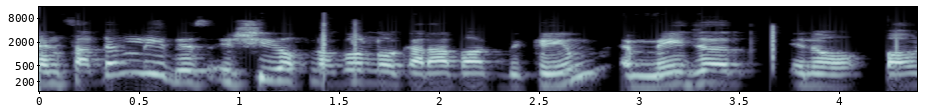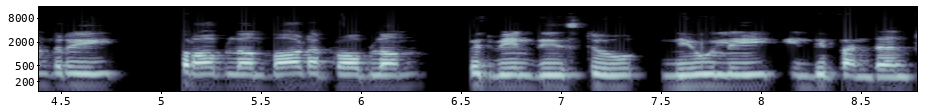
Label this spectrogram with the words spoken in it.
And suddenly, this issue of Nagorno-Karabakh became a major, you know, boundary problem, border problem between these two newly independent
